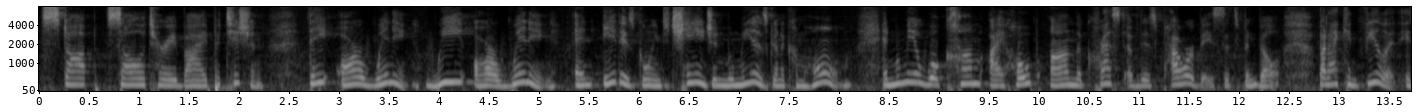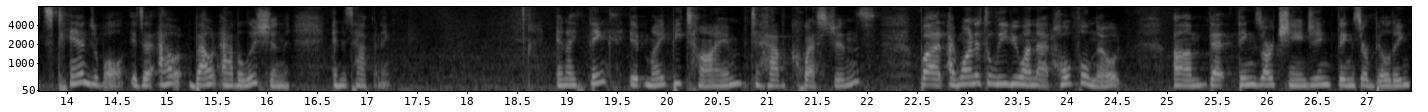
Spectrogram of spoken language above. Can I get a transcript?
stop solitary by petition. They are winning. We are winning. And it is going to change. And Mumia is going to come home. And Mumia will come, I hope, on the crest of this power base that's been built. But I can feel it. It's tangible. It's about abolition, and it's happening. And I think it might be time to have questions, but I wanted to leave you on that hopeful note um, that things are changing, things are building.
